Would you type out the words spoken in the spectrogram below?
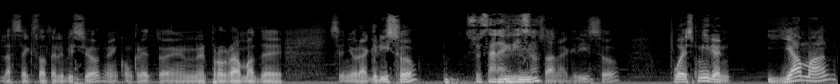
la sexta televisión, en concreto en el programa de señora Griso. Susana Griso. Susana Griso. Pues miren, llaman,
